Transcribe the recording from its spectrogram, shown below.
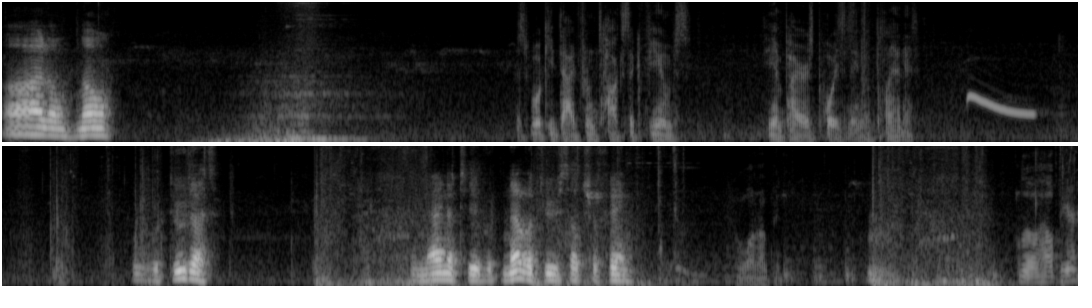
I don't know. This Wookiee died from toxic fumes. The Empire is poisoning the planet. Who would do that? Humanity would never do such a thing. Who won't open? A little help here?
